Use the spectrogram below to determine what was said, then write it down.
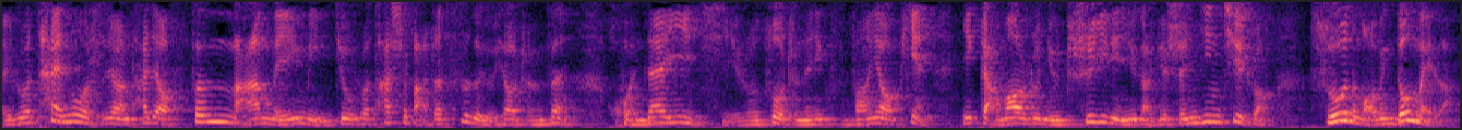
也就是说，泰诺实际上它叫芬麻美敏，就是说它是把这四个有效成分混在一起，说做成了一个复方药片。你感冒的时候你就吃一点，就感觉神清气爽，所有的毛病都没了。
